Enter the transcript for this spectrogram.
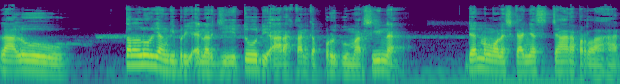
Lalu, telur yang diberi energi itu diarahkan ke perut Bu Marsina dan mengoleskannya secara perlahan.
